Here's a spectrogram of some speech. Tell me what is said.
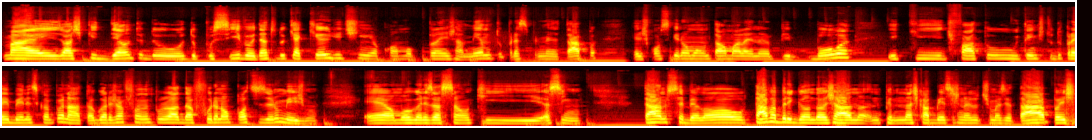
mas eu acho que dentro do, do possível, dentro do que a Cade tinha como planejamento para essa primeira etapa, eles conseguiram montar uma lineup boa e que de fato tem de tudo para ir bem nesse campeonato. Agora, já falando pro lado da Fúria, não posso dizer o mesmo. É uma organização que, assim, tá no CBLOL, tava brigando já nas cabeças nas últimas etapas,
